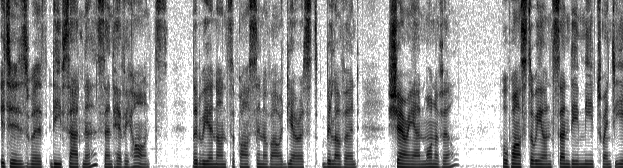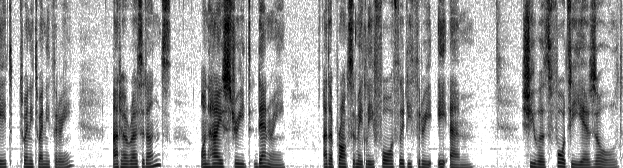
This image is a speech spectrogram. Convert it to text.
It is with deep sadness and heavy hearts that we announce the passing of our dearest beloved Sherry Ann Monerville, who passed away on Sunday, May 28, 2023, at her residence on High Street, Dennery, at approximately 4:33 a.m. She was 40 years old.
